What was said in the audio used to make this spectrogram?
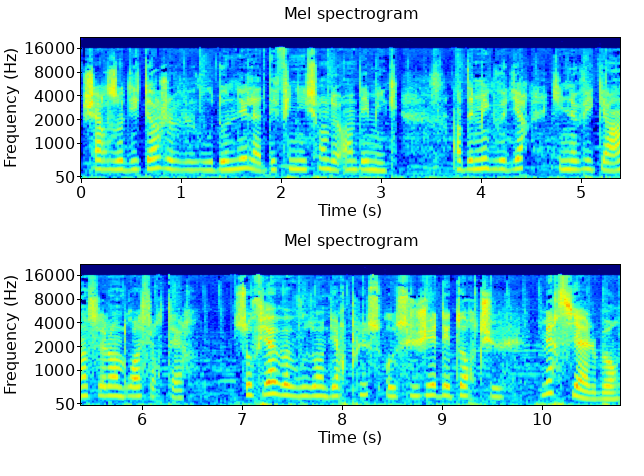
chers auditeurs, je vais vous donner la définition de endémique. Endémique veut dire qu'il ne vit qu'à un seul endroit sur Terre. Sophia va vous en dire plus au sujet des tortues. Merci Alban.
